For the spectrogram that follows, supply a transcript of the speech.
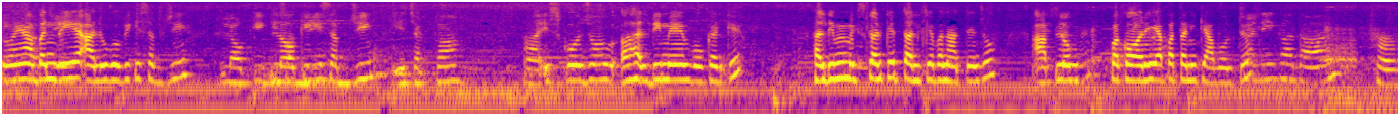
तो यहाँ बन रही है आलू गोभी की सब्ज़ी लौकी की लौकी की सब्ज़ी सब्ज़ी ये चक्का। हाँ इसको जो हल्दी में वो करके हल्दी में मिक्स करके तल के बनाते हैं जो। आप लोग पकौड़े या पता नहीं क्या बोलते हो। चने का दाल। हाँ।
